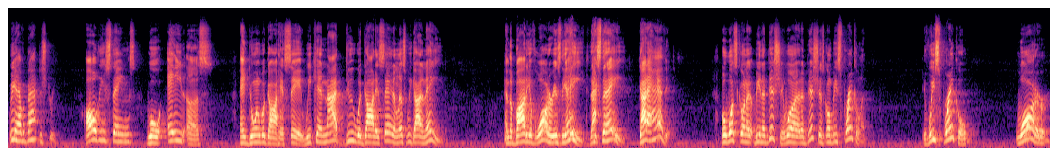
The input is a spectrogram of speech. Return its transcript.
We can have a baptistry. All these things will aid us in doing what God has said. We cannot do what God has said unless we got an aid. And the body of water is the aid. That's the aid. Got to have it. But what's going to be an addition? Well, an addition is going to be sprinkling. If we sprinkle water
